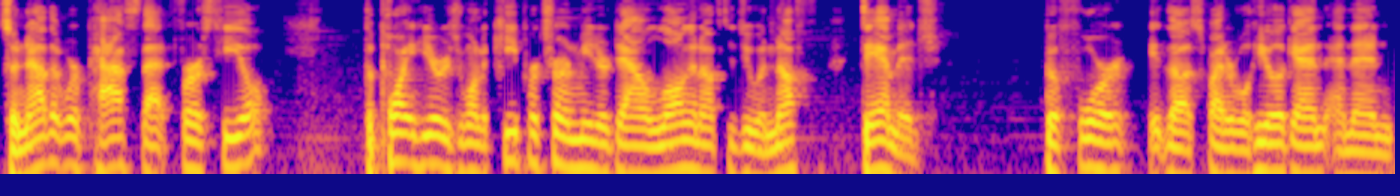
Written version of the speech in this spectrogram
So now that we're past that first heal, the point here is you want to keep her turn meter down long enough to do enough damage before the spider will heal again, and then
